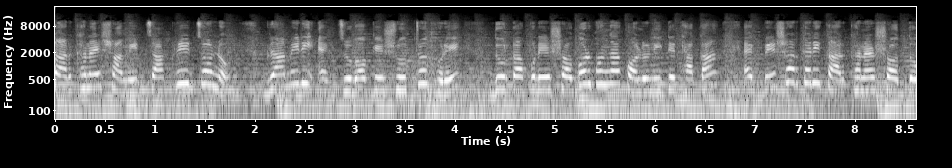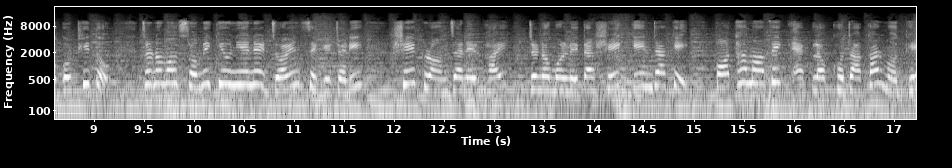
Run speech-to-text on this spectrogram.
কারখানায় স্বামীর চাকরির জন্য গ্রামেরই এক যুবকের সূত্র ধরে দুর্গাপুরের সগরভাঙ্গা কলোনিতে থাকা এক বেসরকারি কারখানার সদ্য গঠিত তৃণমূল শ্রমিক ইউনিয়নের জয়েন্ট সেক্রেটারি শেখ রমজানের ভাই তৃণমূল নেতা শেখ গেন্ডাকে কথা মাফিক এক লক্ষ টাকার মধ্যে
